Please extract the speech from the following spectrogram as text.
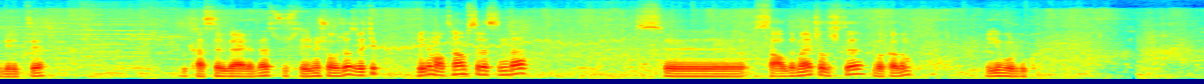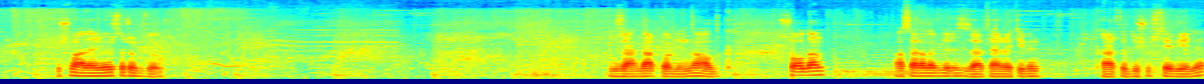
Birikti. Bir kasırgayla da süslemiş olacağız. Rakip benim atağım sırasında s- saldırmaya çalıştı. Bakalım. İyi vurduk. Üç madenci olursa çok güzel olur. Güzel. Dark Goblin'i aldık. Soldan hasar alabiliriz. Zaten rakibin kartı düşük seviyeli.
